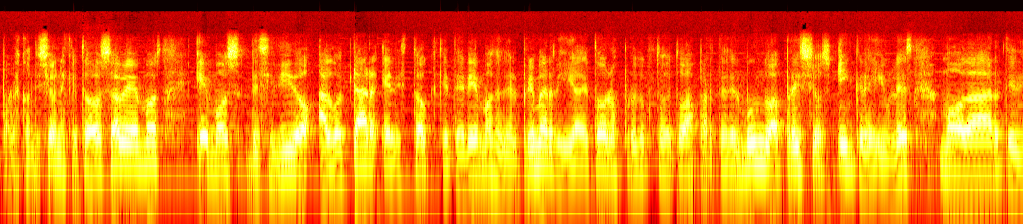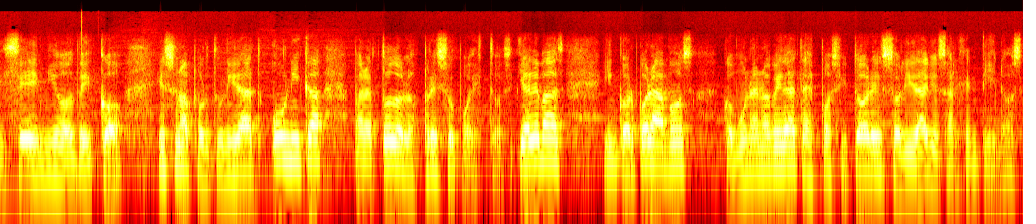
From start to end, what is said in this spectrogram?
por las condiciones que todos sabemos, hemos decidido agotar el stock que tenemos desde el primer día de todos los productos de todas partes del mundo a precios increíbles, moda, arte, diseño, deco. Es una oportunidad única para todos los presupuestos. Y además incorporamos como una novedad a expositores solidarios argentinos,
